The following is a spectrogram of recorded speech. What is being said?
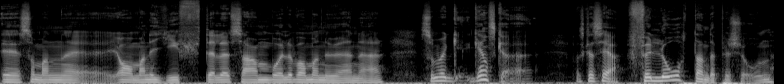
eh, som man, eh, ja, man är gift eller sambo eller vad man nu än är. Som är ganska, vad ska jag säga, förlåtande person.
